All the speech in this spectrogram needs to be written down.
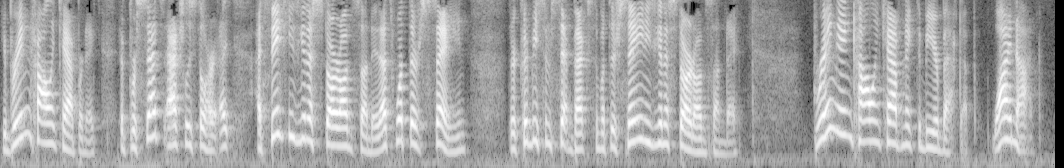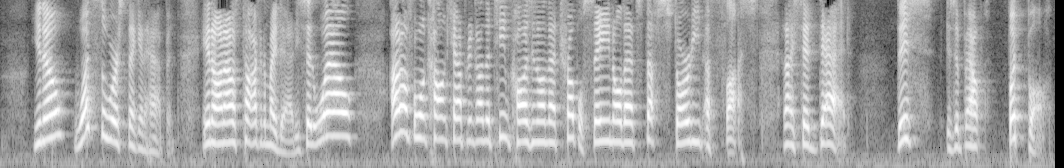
You bring Colin Kaepernick. If Brissett's actually still hurt, I, I think he's going to start on Sunday. That's what they're saying. There could be some setbacks, but they're saying he's going to start on Sunday. Bring in Colin Kaepernick to be your backup. Why not? You know, what's the worst that can happen? You know, and I was talking to my dad. He said, Well, I don't know if I want Colin Kaepernick on the team causing all that trouble, saying all that stuff, starting a fuss. And I said, Dad, this is about football.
